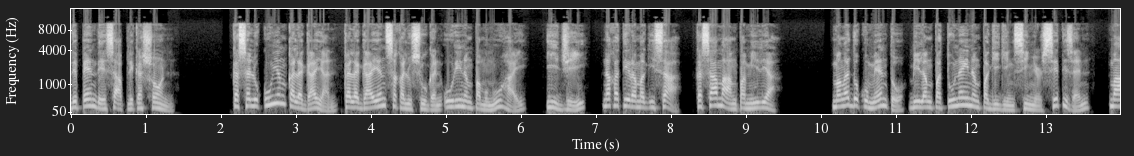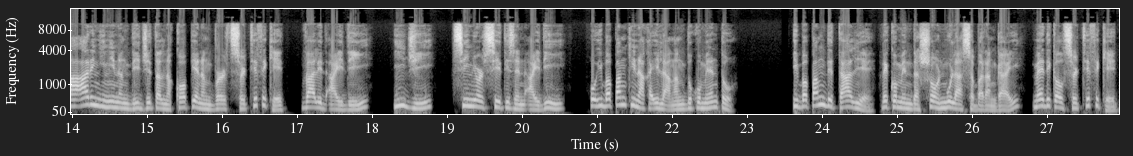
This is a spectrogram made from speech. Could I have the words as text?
depende sa aplikasyon. Kasalukuyang kalagayan, kalagayan sa kalusugan uri ng pamumuhay, e.g., nakatira mag-isa, kasama ang pamilya. Mga dokumento bilang patunay ng pagiging senior citizen, maaaring hingi ng digital na kopya ng birth certificate, valid ID, e.g., senior citizen ID, o iba pang kinakailangang dokumento. Iba pang detalye, rekomendasyon mula sa barangay, medical certificate,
